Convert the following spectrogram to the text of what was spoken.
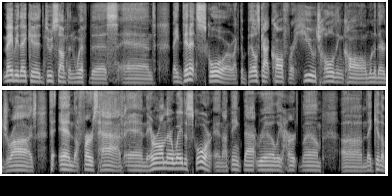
maybe they could do something with this. And they didn't score. Like the Bills got called for a huge holding call on one of their drives to end the first half. And they were on their way to score. And I think that really hurt them. Um, they get a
